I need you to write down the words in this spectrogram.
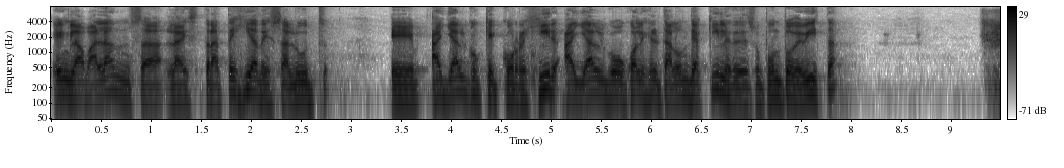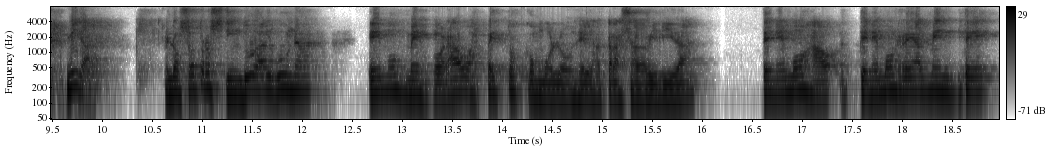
en la balanza la estrategia de salud, eh, ¿hay algo que corregir? ¿Hay algo, cuál es el talón de Aquiles desde su punto de vista? Mira, nosotros sin duda alguna hemos mejorado aspectos como los de la trazabilidad tenemos, tenemos realmente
